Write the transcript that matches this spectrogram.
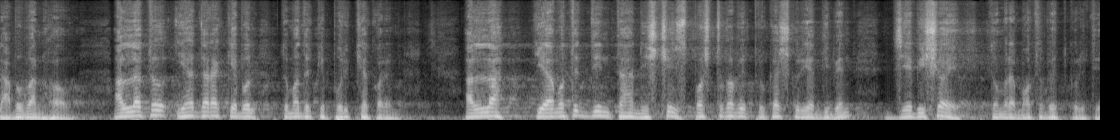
লাভবান হও আল্লাহ তো ইহা দ্বারা কেবল তোমাদেরকে পরীক্ষা করেন আল্লাহ কিয়ামতের দিন তাহা নিশ্চয়ই স্পষ্টভাবে প্রকাশ করিয়া দিবেন যে বিষয়ে তোমরা মতভেদ করিতে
